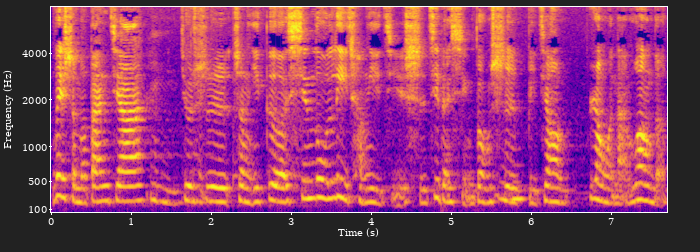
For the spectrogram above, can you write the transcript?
为什么搬家，嗯，就是整一个心路历程以及实际的行动是比较让我难忘的。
